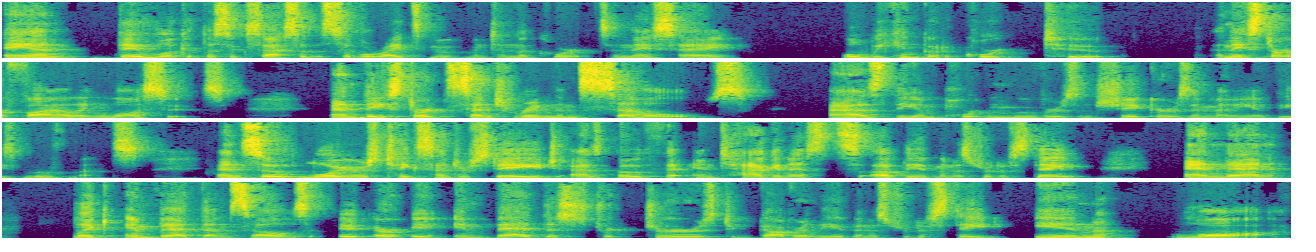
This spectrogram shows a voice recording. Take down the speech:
And they look at the success of the civil rights movement in the courts and they say, well, we can go to court too. And they start filing lawsuits and they start centering themselves as the important movers and shakers in many of these movements. And so lawyers take center stage as both the antagonists of the administrative state and then like embed themselves or embed the strictures to govern the administrative state in law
